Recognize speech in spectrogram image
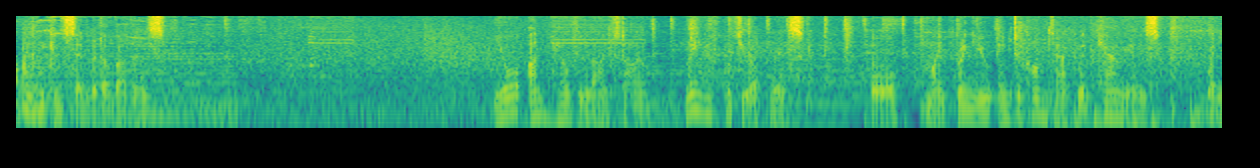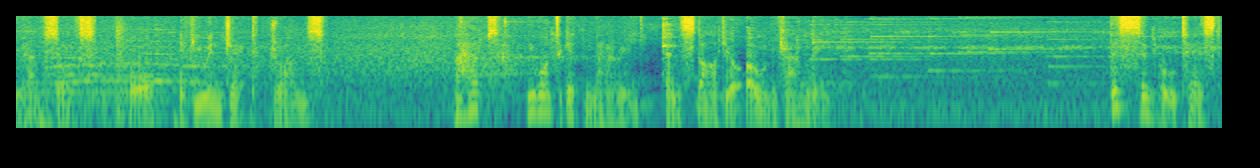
and be considerate of others. Your unhealthy lifestyle may have put you at risk or might bring you into contact with carriers when you have sex or if you inject drugs. Perhaps you want to get married and start your own family. This simple test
